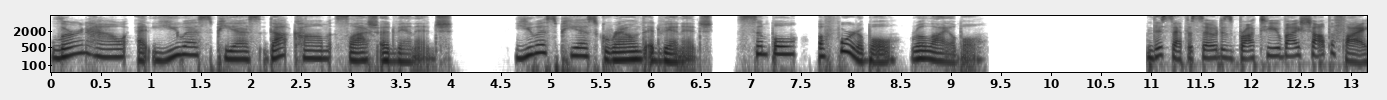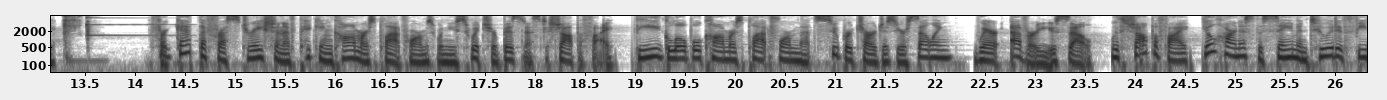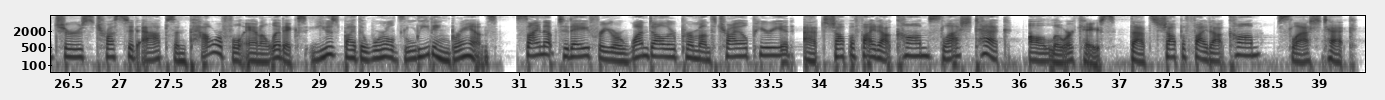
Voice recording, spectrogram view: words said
Learn how at usps.com/advantage. USPS Ground Advantage: simple, affordable, reliable. This episode is brought to you by Shopify. Forget the frustration of picking commerce platforms when you switch your business to Shopify, the global commerce platform that supercharges your selling wherever you sell. With Shopify, you'll harness the same intuitive features, trusted apps, and powerful analytics used by the world's leading brands. Sign up today for your $1 per month trial period at shopify.com slash tech, all lowercase. That's shopify.com slash tech.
